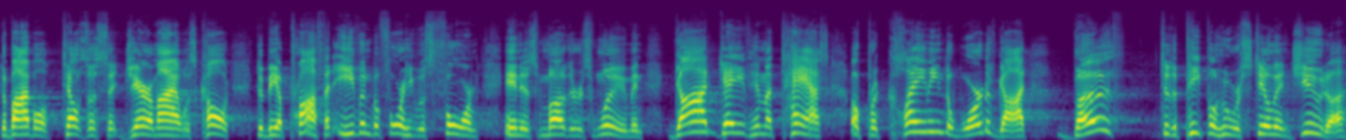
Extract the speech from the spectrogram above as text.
The Bible tells us that Jeremiah was called to be a prophet even before he was formed in his mother's womb. And God gave him a task of proclaiming the word of God both to the people who were still in Judah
